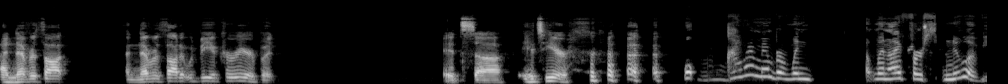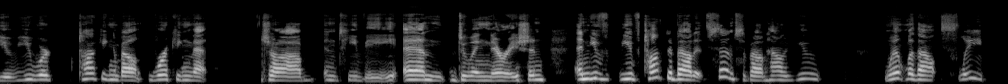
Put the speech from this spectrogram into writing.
I never thought I never thought it would be a career, but it's uh it's here. Well, Mm. I remember when when I first knew of you, you were talking about working that job in TV and doing narration, and you've you've talked about it since about how you went without sleep,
